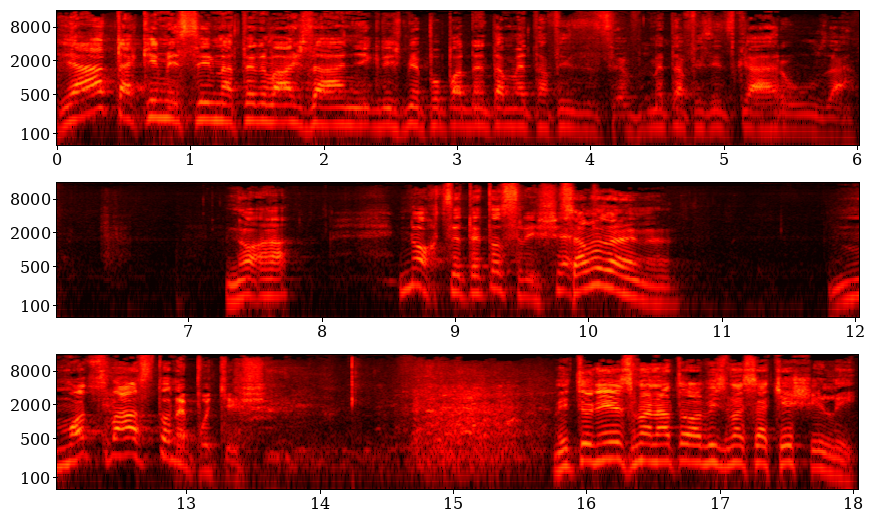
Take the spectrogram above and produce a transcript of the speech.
Já taky myslím na ten váš zánik, když mě popadne ta metafyzic, metafyzická hrůza. no a No, chcete to slyšet? samozrejme, Moc vás to nepotěší. My tu nie na to, aby sme sa tešili.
